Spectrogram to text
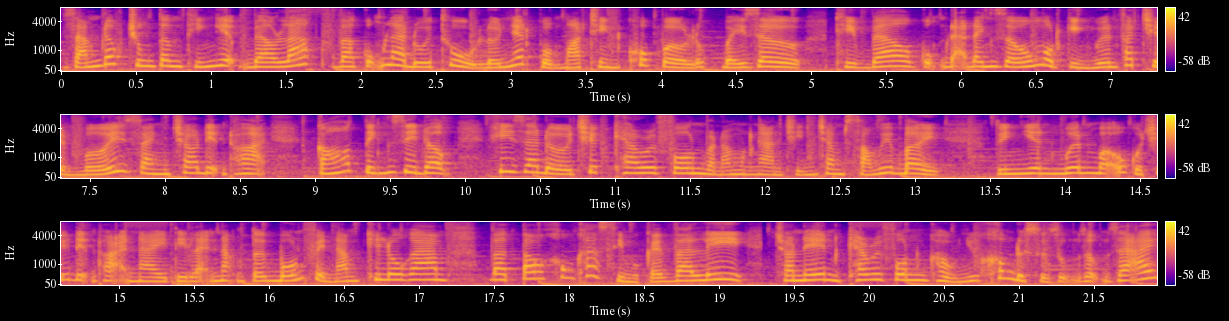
giám đốc trung tâm thí nghiệm Bell Labs và cũng là đối thủ lớn nhất của Martin Cooper lúc bấy giờ. Thì Bell cũng đã đánh dấu một kỷ nguyên phát triển mới dành cho điện thoại có tính di động khi ra đời chiếc Carryphone vào năm 1967. Tuy nhiên, nguyên mẫu của chiếc điện thoại này thì lại nặng tới 4,5 kg và to không khác gì một cái vali, cho nên Carryphone hầu như không được sử dụng rộng rãi,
